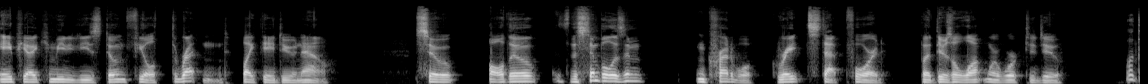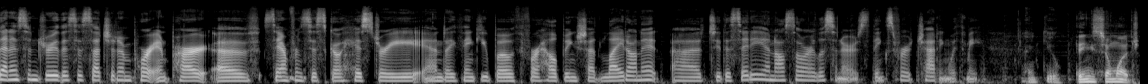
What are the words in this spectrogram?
API communities don't feel threatened like they do now. So, although the symbolism, incredible, great step forward, but there's a lot more work to do. Well, Dennis and Drew, this is such an important part of San Francisco history, and I thank you both for helping shed light on it uh, to the city and also our listeners. Thanks for chatting with me. Thank you. Thank you so much.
